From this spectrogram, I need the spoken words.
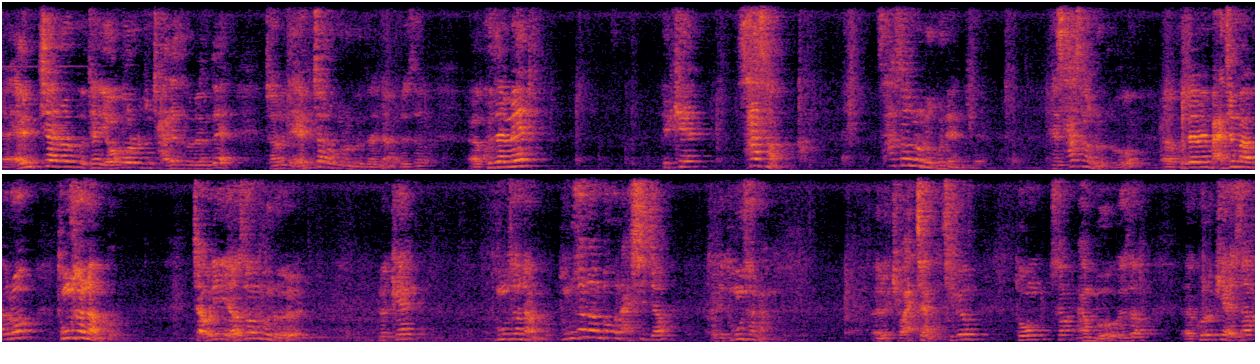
에, M자로 제가 영어를 좀 잘해서 그러는데 저는 M자로 부르거든요. 그래서 그 다음에 이렇게 사선. 사선으로 보내는 거예요. 사선으로. 그 다음에 마지막으로 동서남북. 자, 우리 여성분을 이렇게 동서남북. 동서남북은 아시죠? 저기 동서남북. 어, 이렇게 왔잖아. 지금 동서남북. 그래서 어, 그렇게 해서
